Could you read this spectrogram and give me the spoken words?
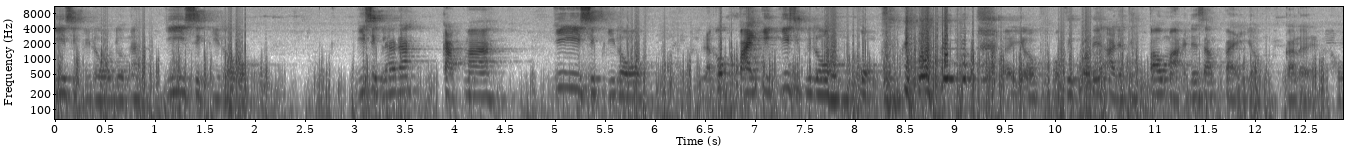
ยี่สิบกิโลโยมนะยี่สิบกิโลยี่สิบแล้วนะกลับมายี่สิบกิโลแล้วก็ไปอีกยี่สิบกิโลหกสิบกิโลเอโยมหกสิบกิโลนี้อาจจะถึงเป้าหมายด้วยซ้ำไปโยมก็เลยโอ้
